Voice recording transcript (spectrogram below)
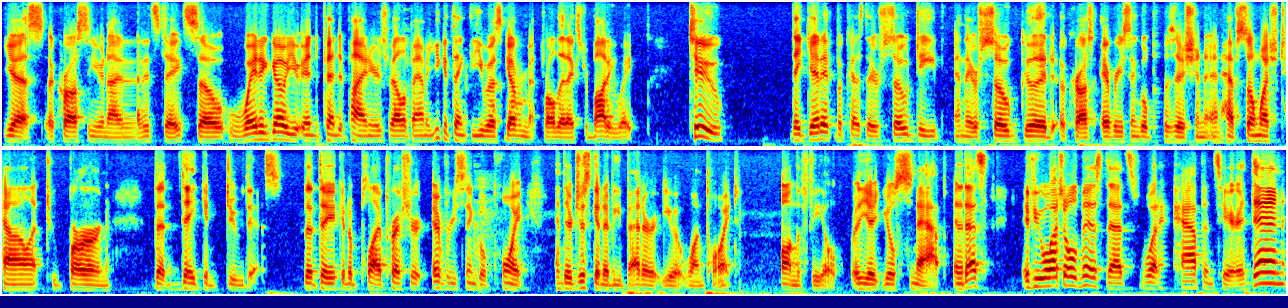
Yes, across the United States. So, way to go, you independent pioneers of Alabama. You can thank the U.S. government for all that extra body weight. Two, they get it because they're so deep and they're so good across every single position and have so much talent to burn that they can do this, that they can apply pressure at every single point, and they're just going to be better at you at one point on the field, or you- you'll snap. And that's, if you watch Ole Miss, that's what happens here. And then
